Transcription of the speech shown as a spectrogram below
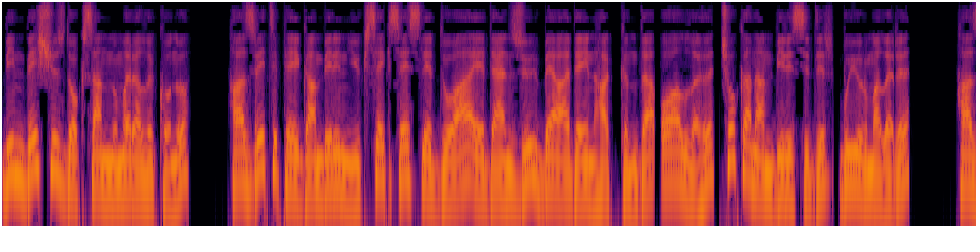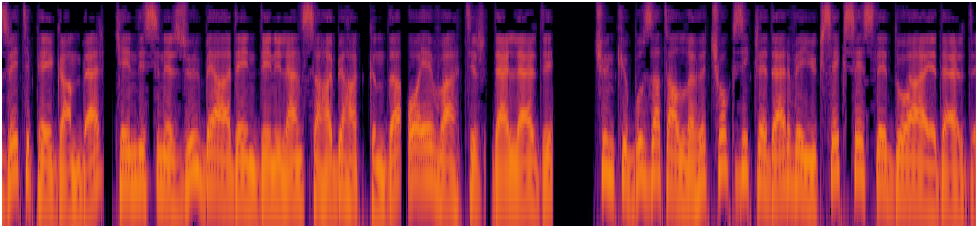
1590 numaralı konu, Hazreti Peygamber'in yüksek sesle dua eden Zülbeadeyn hakkında, o Allah'ı, çok anan birisidir, buyurmaları, Hazreti Peygamber, kendisine Zülbeadeyn denilen sahabi hakkında, o evvahtir, derlerdi, çünkü bu zat Allah'ı çok zikreder ve yüksek sesle dua ederdi.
